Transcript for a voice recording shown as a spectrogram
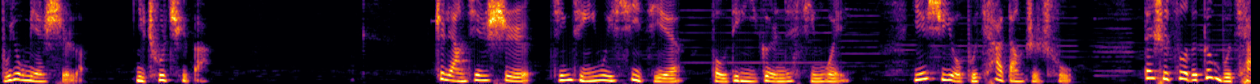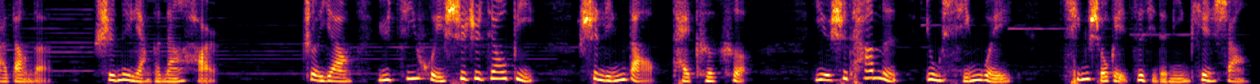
不用面试了，你出去吧。这两件事仅仅因为细节否定一个人的行为，也许有不恰当之处，但是做得更不恰当的是那两个男孩。这样与机会失之交臂，是领导太苛刻，也是他们用行为亲手给自己的名片上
